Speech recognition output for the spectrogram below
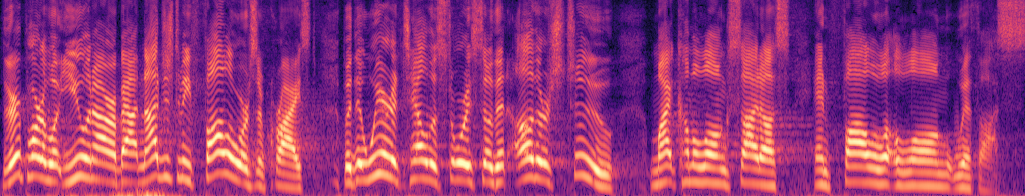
the very part of what you and I are about, not just to be followers of Christ, but that we are to tell the story so that others too might come alongside us and follow along with us.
